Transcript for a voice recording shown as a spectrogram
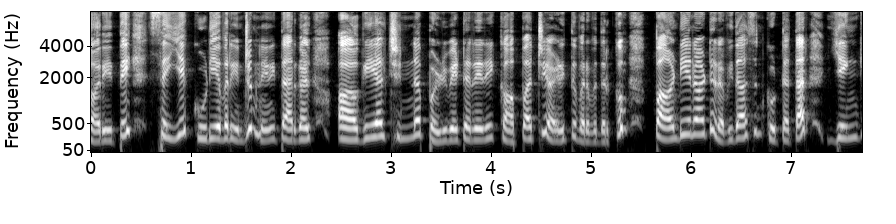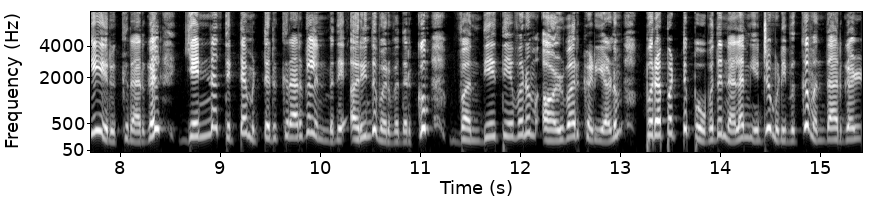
காரியத்தை செய்யக்கூடியவர் என்றும் நினைத்தார்கள். ஆகையால் சின்ன பழுவேட்டரையரை காப்பாற்றி அழைத்து வருவதற்கும் பாண்டிய நாட்டு ரவிதாசன் கூட்டத்தார் எங்கே இருக்கிறார்கள் என்ன திட்டமிட்டிருக்கிறார்கள் என்பதை அறிந்து வருவதற்கும் வந்தியத்தேவனும் ஆழ்வார்க்கடியானும் புறப்பட்டு போவது நலம் என்று முடிவுக்கு வந்தார்கள்.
